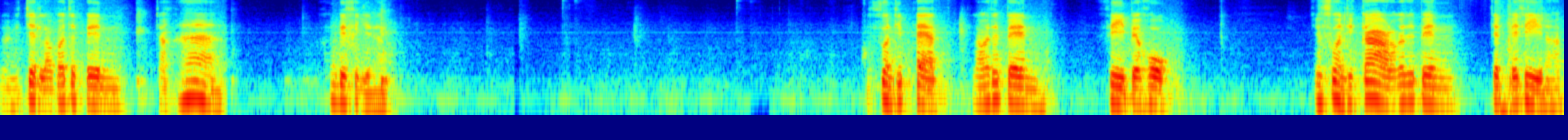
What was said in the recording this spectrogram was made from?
ส่วนที่เจ็ดเราก็จะเป็นจากห้าขึ้นไปสี่นะส่วนที่แปดเราก็จะเป็นสี่ไปหกชิ้นส่วนที่เก้าเราก็จะเป็นเจ็ดไปสี่นะครับ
